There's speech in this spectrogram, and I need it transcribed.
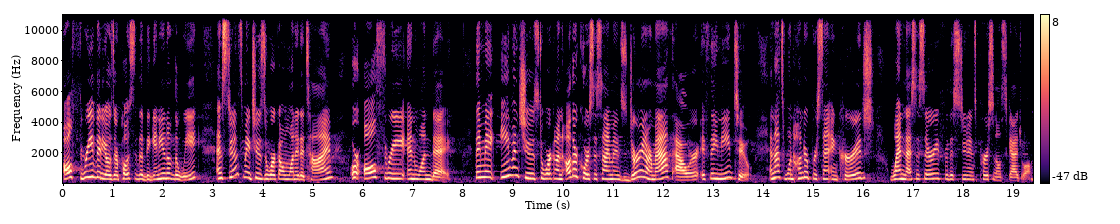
All three videos are posted at the beginning of the week, and students may choose to work on one at a time or all three in one day. They may even choose to work on other course assignments during our math hour if they need to. And that's 100% encouraged when necessary for the student's personal schedule.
